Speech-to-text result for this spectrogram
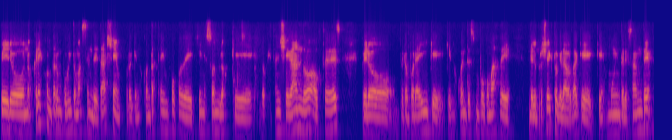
pero ¿nos querés contar un poquito más en detalle? Porque nos contaste ahí un poco de quiénes son los que, los que están llegando a ustedes, pero, pero por ahí que, nos cuentes un poco más de, del proyecto, que la verdad que, es muy interesante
